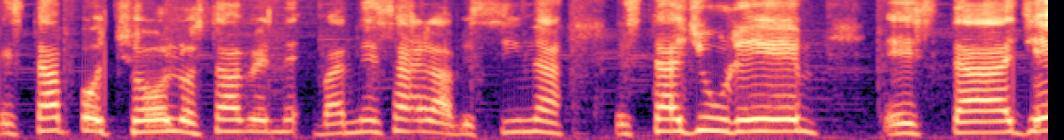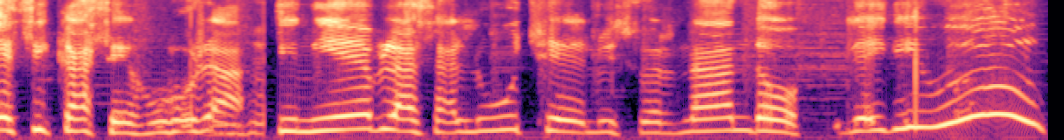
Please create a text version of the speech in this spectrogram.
está Pocholo, está Vanessa la vecina, está Yurem, está Jessica Segura, Tinieblas, Aluche, Luis Fernando, Lady Wu,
